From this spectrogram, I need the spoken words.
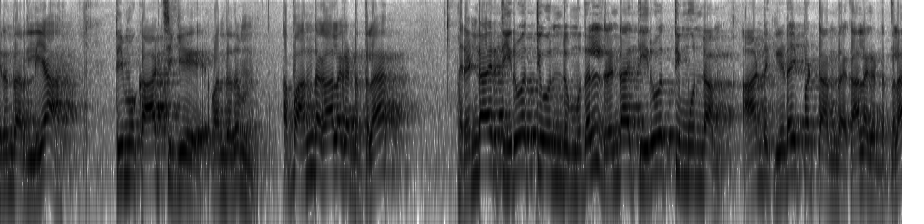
இருந்தார் இல்லையா? திமுக ஆட்சிக்கு வந்ததும். அப்போ அந்த காலகட்டத்தில் ரெண்டாயிரத்தி இருபத்தி ஒன்று முதல் ரெண்டாயிரத்தி இருபத்தி மூன்றாம் ஆண்டுக்கு இடைப்பட்ட அந்த காலகட்டத்தில்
